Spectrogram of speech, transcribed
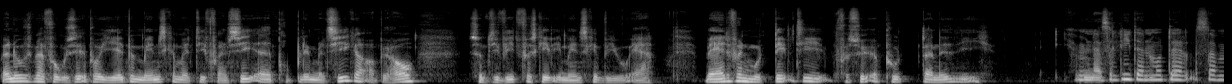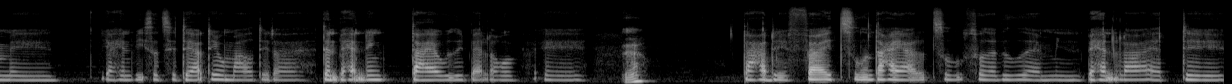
hvad nu, hvis man fokuserer på at hjælpe mennesker med differentierede problematikker og behov, som de vidt forskellige mennesker vi jo er? Hvad er det for en model, de forsøger at putte der ned i? Jamen altså lige den model, som øh, jeg henviser til der, det er jo meget det der, den behandling, der er ude i Ballerup. Øh, ja. Der har det før i tiden, der har jeg altid fået at vide af mine behandlere, at øh,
